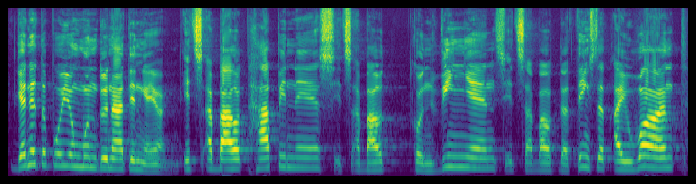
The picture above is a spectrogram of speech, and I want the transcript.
Ganito po yung mundo natin ngayon. It's about happiness, it's about convenience, it's about the things that I want.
